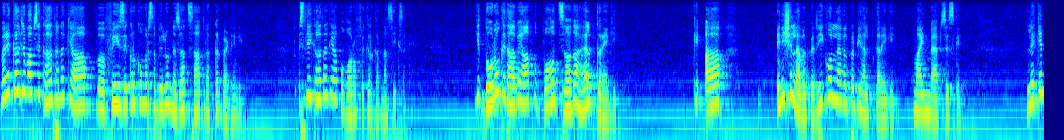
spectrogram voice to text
میں نے کل جب آپ سے کہا تھا نا کہ آپ فی ذکر کمر سبیل النجات ساتھ رکھ کر بیٹھیں گے، تو اس لیے کہا تھا کہ آپ غور و فکر کرنا سیکھ سکیں۔ یہ دونوں کتابیں آپ کو بہت زیادہ ہیلپ کریں گی کہ آپ انیشل لیول پر ریکال لیول پر بھی ہیلپ کریں گی مائنڈ میپس اس کے۔ لیکن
